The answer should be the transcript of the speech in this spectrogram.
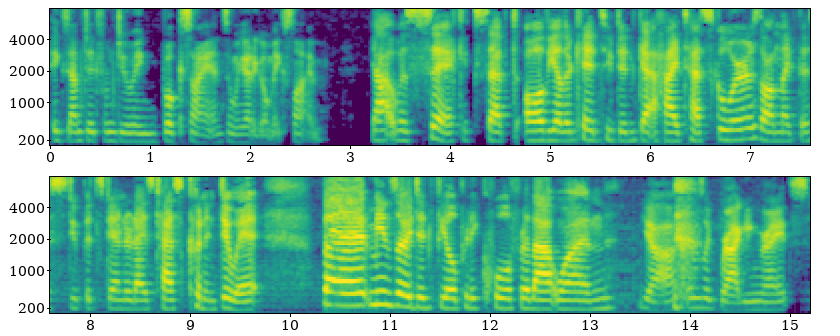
exempted from doing book science and we got to go make slime. Yeah, it was sick, except all the other kids who didn't get high test scores on like this stupid standardized test couldn't do it. But me and Zoey did feel pretty cool for that one. Yeah, it was like bragging rights.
